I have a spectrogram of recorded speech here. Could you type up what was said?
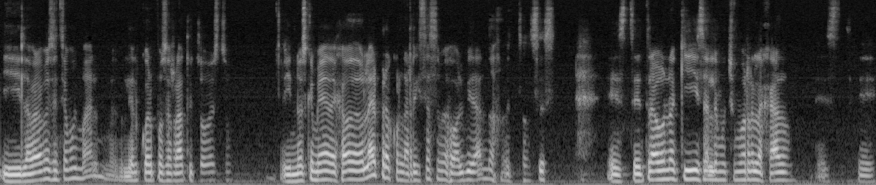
Y la verdad me sentía muy mal, me dolía el cuerpo hace rato y todo esto. Y no es que me haya dejado de doler, pero con la risa se me va olvidando. Entonces, este, entra uno aquí y sale mucho más relajado. Este,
